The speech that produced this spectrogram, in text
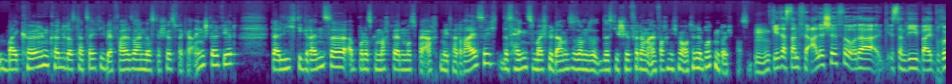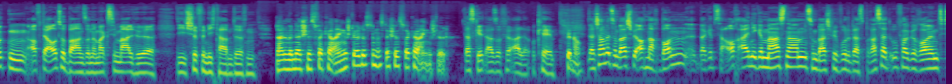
Bei Köln könnte das tatsächlich der Fall sein, dass der Schiffsverkehr eingestellt wird. Da liegt die Grenze, ab wo das gemacht werden muss, bei 8,30 Meter. Das hängt zum Beispiel damit zusammen, dass die Schiffe dann einfach nicht mehr unter den Brücken durchpassen. Mhm. Gilt das dann für alle Schiffe oder ist dann wie bei Brücken auf der Autobahn so eine Maximalhöhe, die Schiffe nicht haben dürfen? Nein, wenn der Schiffsverkehr eingestellt ist, dann ist der Schiffsverkehr eingestellt. Das gilt also für alle, okay. Genau. Dann schauen wir zum Beispiel auch nach Bonn. Da gibt es ja auch einige Maßnahmen. Zum Beispiel wurde das Brassarufer geräumt,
